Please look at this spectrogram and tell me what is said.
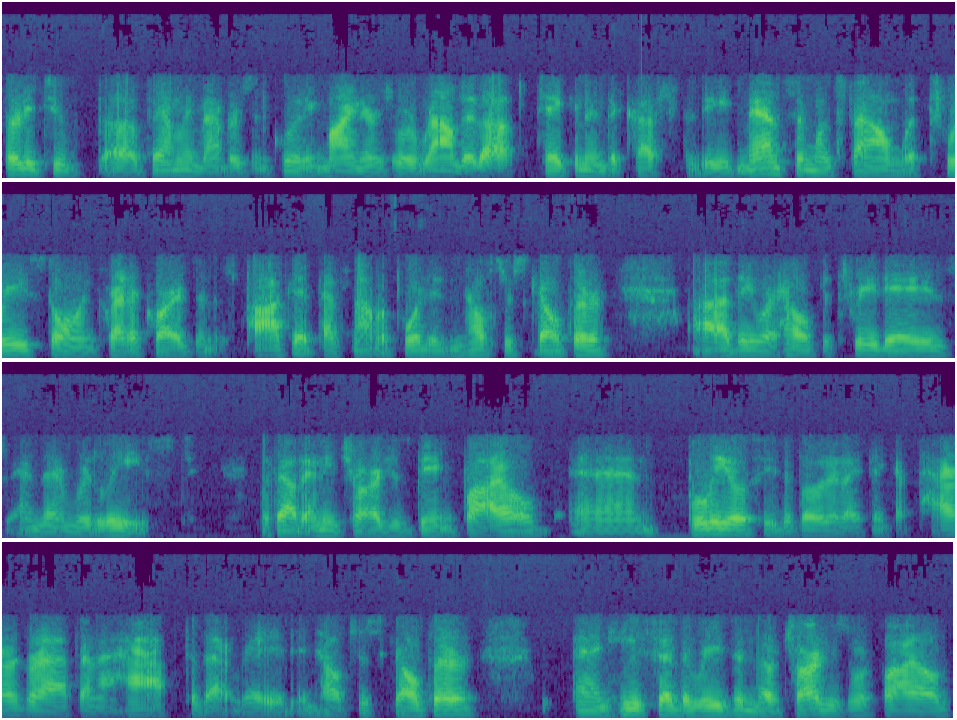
32 uh, family members, including minors, were rounded up, taken into custody. Manson was found with three stolen credit cards in his pocket. That's not reported in Helter Skelter. Uh, they were held for three days and then released without any charges being filed. And Bugliosi devoted, I think, a paragraph and a half to that raid in Helter Skelter. And he said the reason no charges were filed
